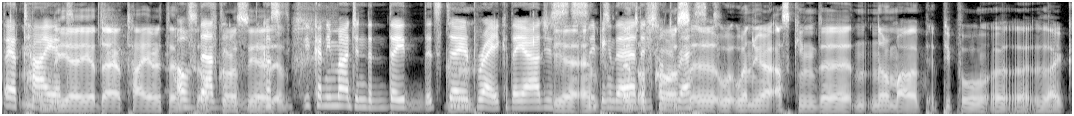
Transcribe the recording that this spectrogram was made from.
They're tired. Yeah, yeah, they are tired, and of that of course, yeah. because you can imagine that they it's their Mhm. break they are just yeah, sleeping and, there and they of course, rest uh, when you are asking the normal people, uh, uh, like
